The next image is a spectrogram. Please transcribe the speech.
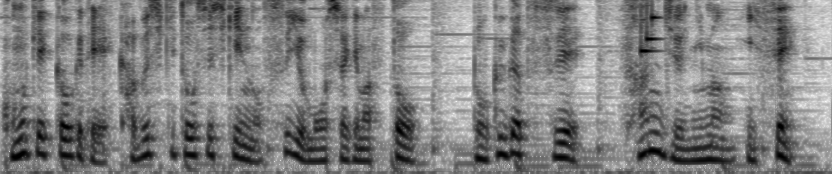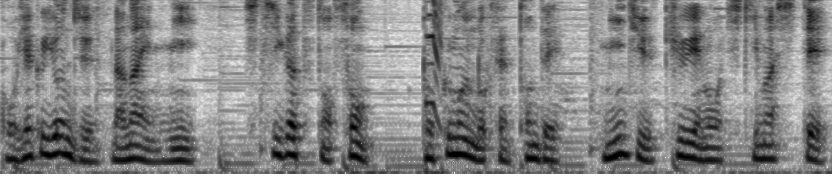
この結果を受けて株式投資資金の推移を申し上げますと、6月末32万1547円に7月の損6万6000飛んで29円を引きまして、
